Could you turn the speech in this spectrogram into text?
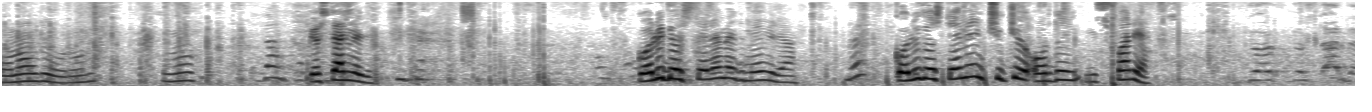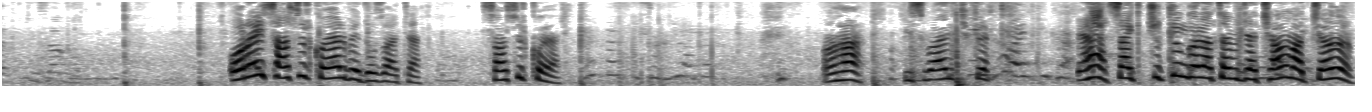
Ronaldo, Ronaldo. Ronaldo. Göstermedi. Golü gösteremedim Emir ya. Ne? Golü gösteremedim çünkü orada Yusuf var ya. Gör, göster de. Keser mi? Orayı sansür koyar Bedo zaten. Sansür koyar. Aha. İsmail çıktı. Ha, sen çıktın gol atabileceksin. Çalım at çalım.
